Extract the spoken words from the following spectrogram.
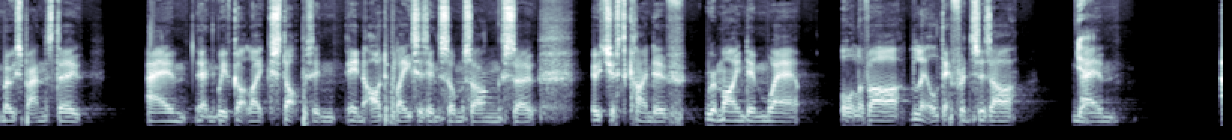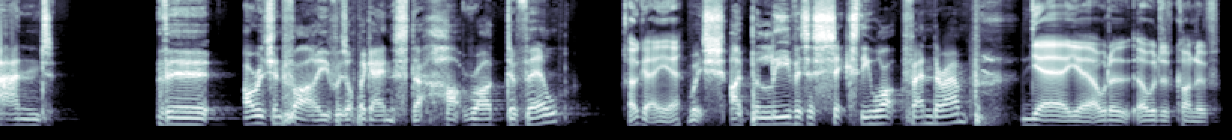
most bands do. Um, and we've got like stops in, in odd places in some songs. So it was just kind of reminding where all of our little differences are. Yeah. Um, and the Origin 5 was up against the Hot Rod DeVille, Okay, yeah, which I believe is a 60 watt Fender amp. yeah, yeah. I would have, I would have kind of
